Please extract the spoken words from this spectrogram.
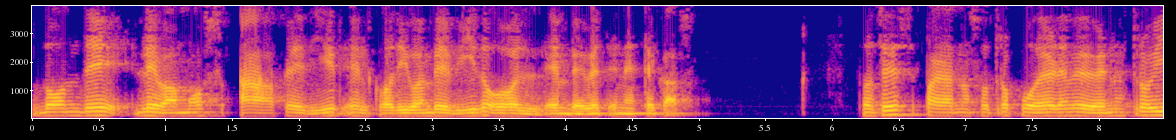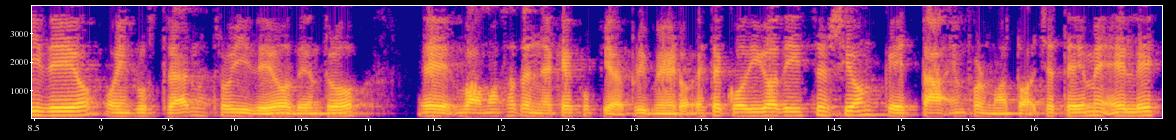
donde le vamos a pedir el código embebido o el embebed en este caso. Entonces, para nosotros poder embeber nuestro video o incrustar nuestro video dentro, eh, vamos a tener que copiar primero este código de inserción que está en formato HTML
